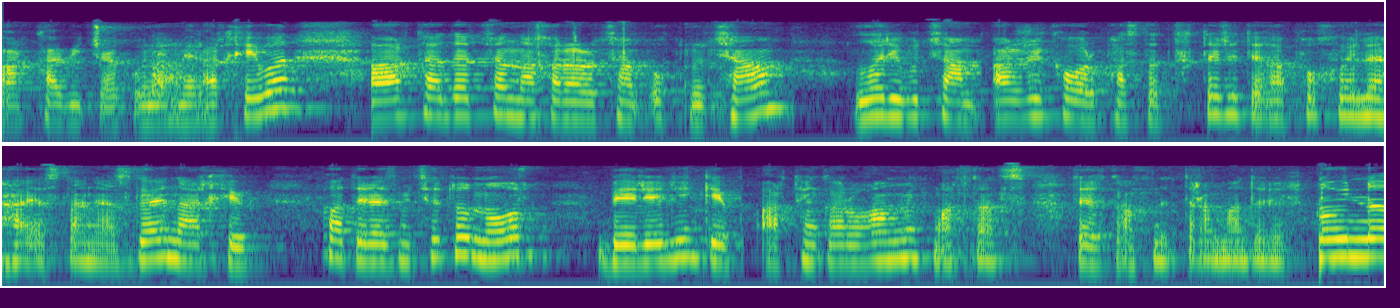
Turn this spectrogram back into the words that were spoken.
կարգավիճակ ունի մեր արխիվը արտադրության նախարարության օգնությամբ լրիվությամբ արժեքավոր փաստաթղթերը տեղափոխվել է Հայաստանի ազգային արխիվ։ Պատերազմից հետո նոր բերել ենք եւ արդեն կարողանում ենք մարդկանց տեղեկանքներ տրամադրել։ Նույնը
